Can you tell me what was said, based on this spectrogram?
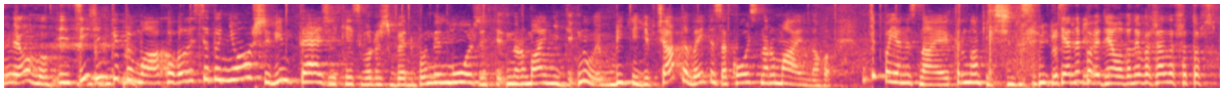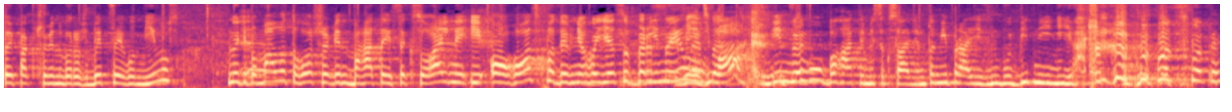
Нього. І ці жінки домахувалися до нього, що він теж якийсь ворожбит, бо не можуть нормальні ну, бідні дівчата вийти за когось нормального. Ну, типу, я не знаю, Тернопільщина собі Я не поняла, вони вважали, що то, що той факт, що він ворожбит, це його мінус. Ну, Е. типу, мало того, що він багатий сексуальний, і о господи, в нього є суперсили. відьмак. Він не був багатим і сексуальним, то мій прадід, він був бідний і ніякий. Господи.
